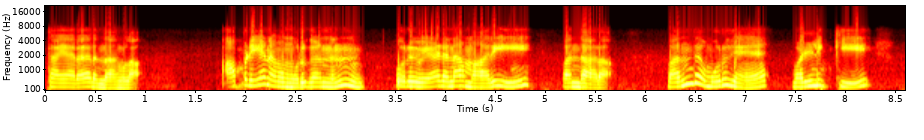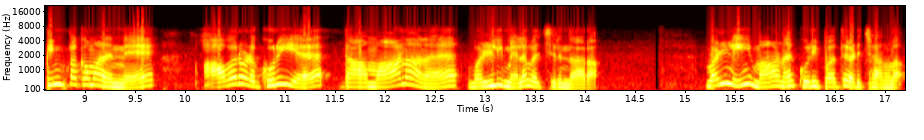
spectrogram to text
தயாரா இருந்தாங்களாம் அப்படியே நம்ம முருகன் ஒரு வேடனா மாறி வந்தாராம் வந்த முருகன் வள்ளிக்கு பின்பக்கமா நின்று அவரோட குறிய தான் மானான வள்ளி மேல வச்சிருந்தாராம் வள்ளி மானை குறி பார்த்து அடிச்சாங்களாம்.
